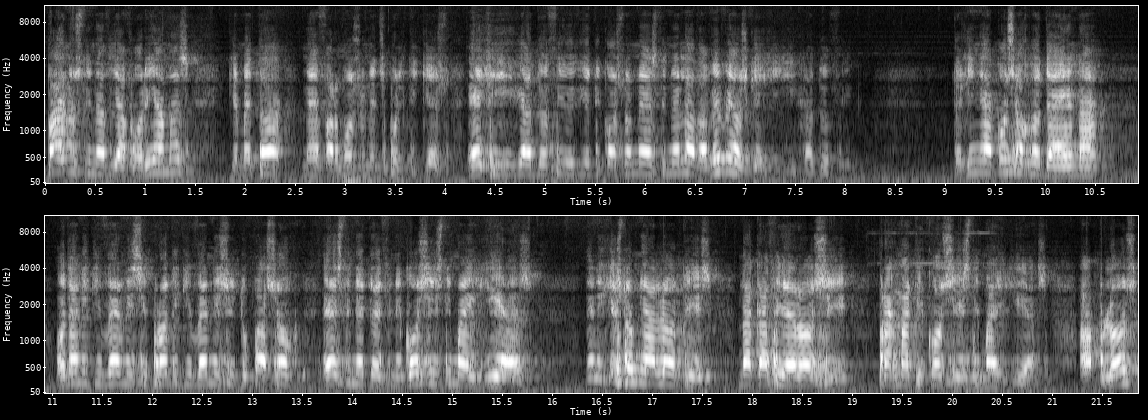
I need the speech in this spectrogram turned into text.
πάνω στην αδιαφορία μας και μετά να εφαρμόζουν τις πολιτικές τους. Έχει γιγαντωθεί ο ιδιωτικός τομέας στην Ελλάδα; Βεβαίως και έχει γιγαντωθεί. Το 1981 όταν η κυβέρνηση, η πρώτη κυβέρνηση του Πασόκ έστεινε το Εθνικό Σύστημα Υγείας, δεν είχε στο μυαλό της να καθιερώσει πραγματικό σύστημα υγείας. Απλώς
